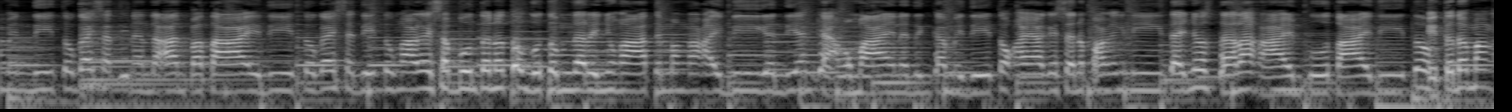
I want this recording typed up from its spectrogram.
amin dito guys at tinandaan pa tayo dito guys. At dito nga guys sa punta na to gutom na rin yung ating mga kaibigan diyan kaya kumain na din kami dito. Kaya guys ano pang hinihintay nyo? Tara kain po tayo dito. Ito namang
